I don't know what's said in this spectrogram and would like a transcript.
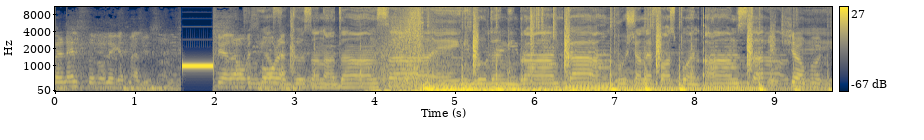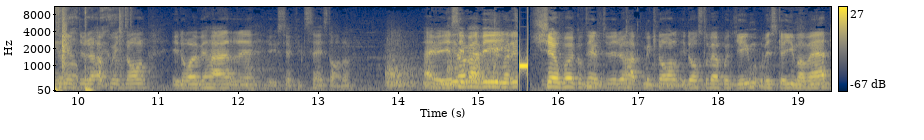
är den äldsta du har legat med Elvis? Tjena, har vi svaret. Gussarna dansar ey. Min broder min bramka Brorsan är fast på en anstalt Kör på Intervju det här på min kanal. Idag är vi här, eh, just jag kan inte säga staden. Nej, jag säger bara vi... Kör på välkommen till video här på min kanal. Idag står vi här på ett gym och vi ska gymma med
